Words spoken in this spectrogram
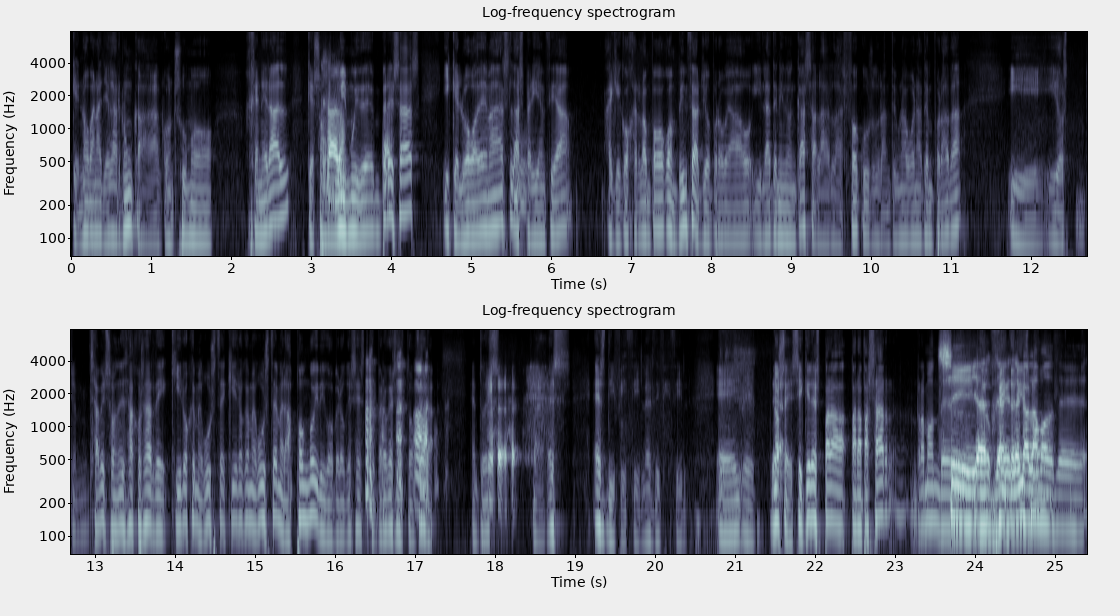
que no van a llegar nunca al consumo general, que son muy, muy de empresas y que luego además la mm. experiencia hay que cogerla un poco con pinzas. Yo he probado y la he tenido en casa, las, las Focus, durante una buena temporada y, ¿sabes? Son esas cosas de quiero que me guste, quiero que me guste, me las pongo y digo, ¿pero qué es esto? ¿Pero qué es esto? Fuera. Entonces, bueno, es, es difícil, es difícil. Eh, eh, no sé, si quieres para, para pasar, Ramón, del, Sí, ya, que hablamos de...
